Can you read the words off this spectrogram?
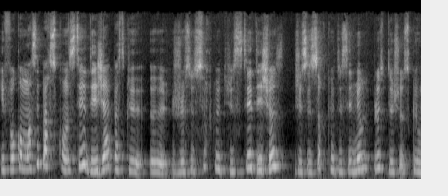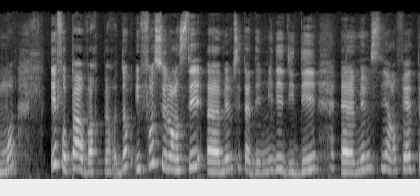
il faut commencer par ce qu'on sait déjà, parce que euh, je suis sûre que tu sais des choses, je suis sûre que tu sais même plus de choses que moi. Il faut pas avoir peur. Donc, il faut se lancer, euh, même si tu as des milliers d'idées, même si en fait,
